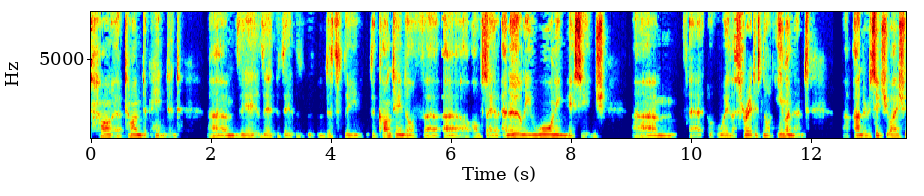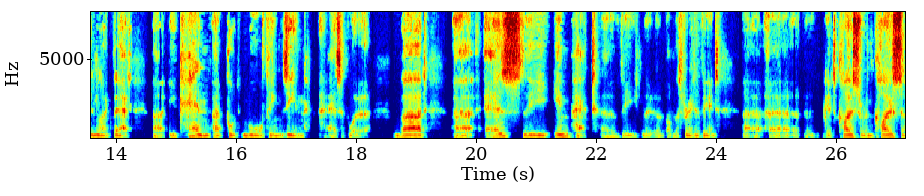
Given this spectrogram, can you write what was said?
time, uh, time dependent um, the, the, the, the, the, content of, uh, uh, of, say, an early warning message um, uh, where the threat is not imminent, uh, under a situation like that, uh, you can uh, put more things in, as it were. But as the impact of the, of the threat event gets closer and closer,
